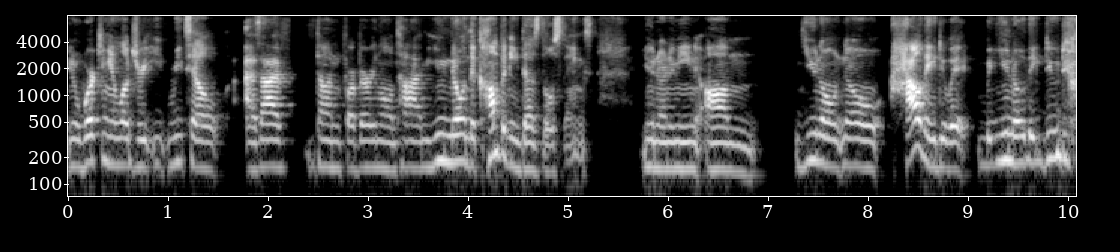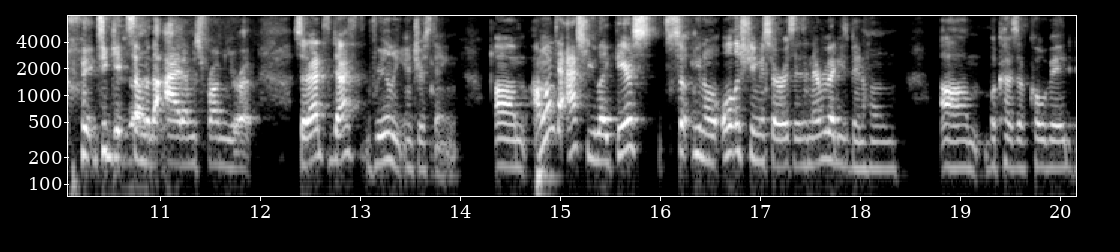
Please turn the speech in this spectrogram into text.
you know, working in luxury retail as I've done for a very long time, you know the company does those things. You know what I mean? Um, you don't know how they do it, but you know they do do it to get exactly. some of the items from Europe. So that's that's really interesting. Um, I wanted to ask you, like, there's so you know all the streaming services, and everybody's been home um, because of COVID.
